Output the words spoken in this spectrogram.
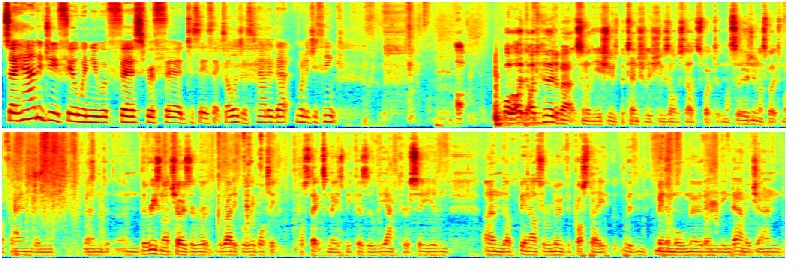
So how did you feel when you were first referred to see a sexologist? How did that? What did you think? Well, I'd, I'd heard about some of the issues, potential issues. Obviously, I spoke to my surgeon, I spoke to my friend, and and, and the reason I chose the, the radical robotic prostatectomy is because of the accuracy and and I've been able to remove the prostate with minimal nerve ending damage and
